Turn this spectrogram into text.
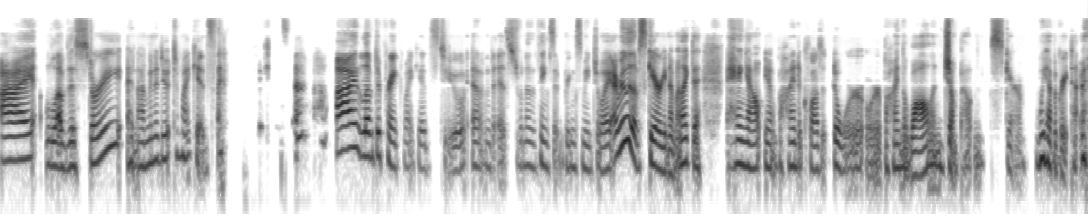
I love this story and I'm going to do it to my kids. I love to prank my kids too. And it's one of the things that brings me joy. I really love scaring them. I like to hang out, you know, behind a closet door or behind the wall and jump out and scare them. We have a great time.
